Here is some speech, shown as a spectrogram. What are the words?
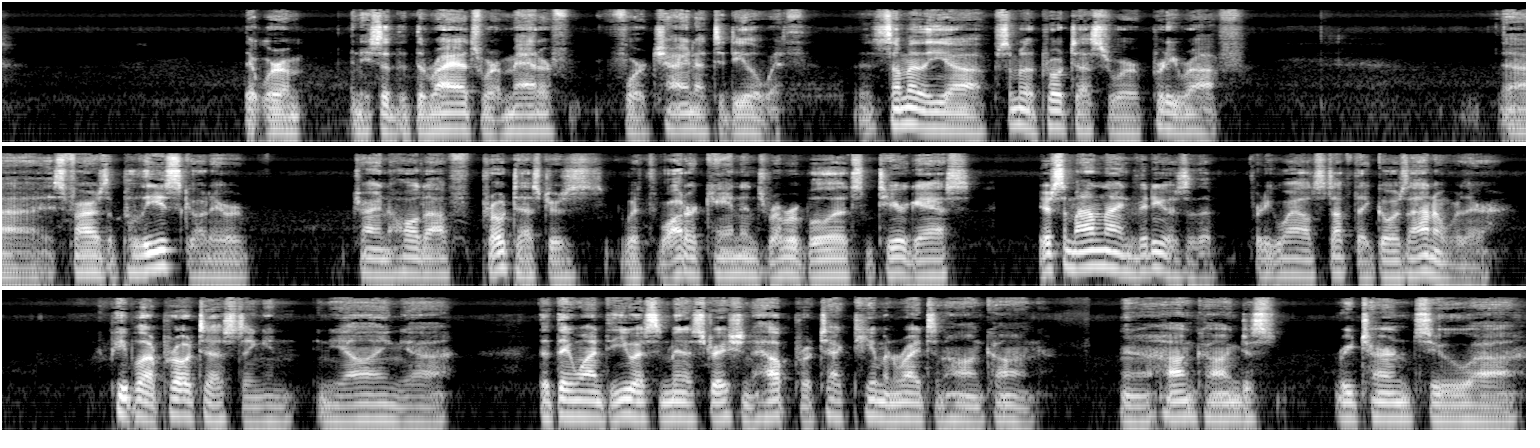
That were, and he said that the riots were a matter for China to deal with. Some of the uh, some of the protests were pretty rough. Uh, as far as the police go, they were trying to hold off protesters with water cannons, rubber bullets, and tear gas. There's some online videos of the pretty wild stuff that goes on over there. People are protesting and, and yelling uh, that they want the U.S. administration to help protect human rights in Hong Kong. You know, Hong Kong just returned to uh,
